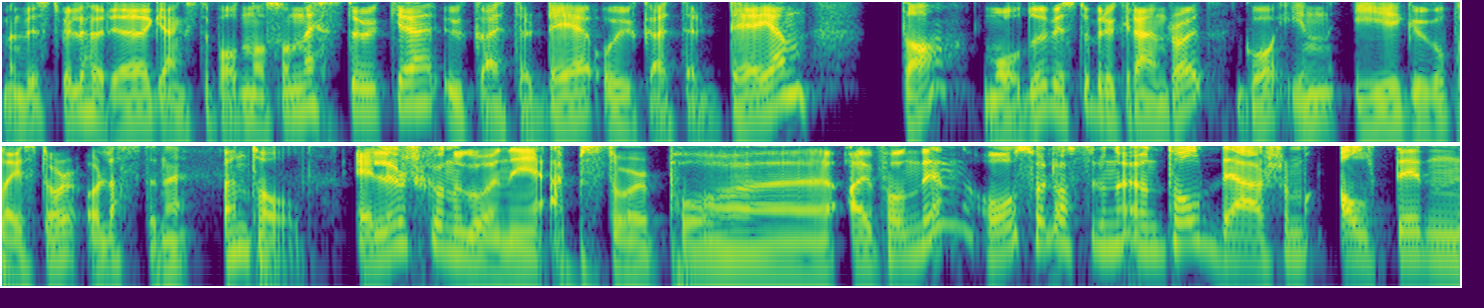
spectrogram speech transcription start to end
Men hvis du vil høre Gangsterpodden også neste uke, uka etter det og uka etter det igjen, da må du, hvis du bruker Android, gå inn i Google Playstore og laste ned Untold. Ellers kan du gå inn i AppStore på uh, iPhonen din, og så laster du ned Untold. Det er som alltid den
